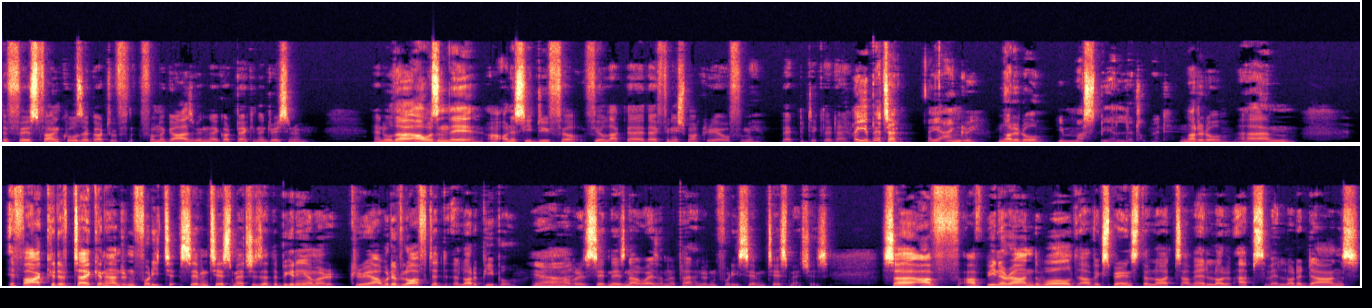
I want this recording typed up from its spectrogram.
the first phone calls I got from the guys when they got back in the dressing room. And although I wasn't there, I honestly do feel feel like they they finished my career off for me that particular day. Are you bitter? Are you angry? Not at all. You must be a little bit. Not at all. Um, if I could have taken 147 test matches at the beginning of my career, I would have laughed at a lot of people. Yeah. Um, I would have said, "There's no ways I'm going to play 147 test matches." So I've I've been around the world. I've experienced a lot. I've had a lot of ups. I've had a lot of downs.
